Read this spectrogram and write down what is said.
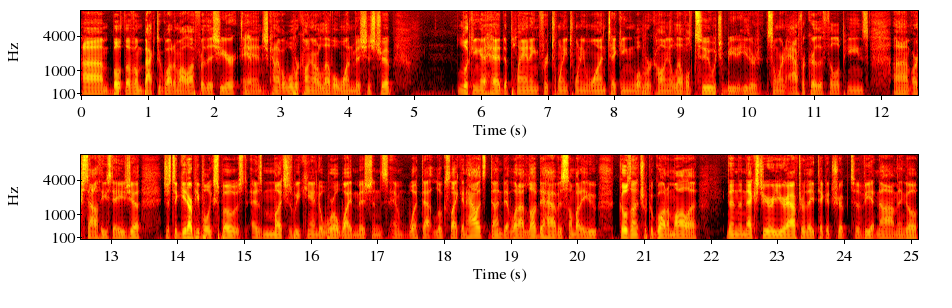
um, both of them back to Guatemala for this year, Yep. and just kind of what we're calling our level one missions trip. Looking ahead to planning for 2021, taking what we're calling a level two, which would be to either somewhere in Africa or the Philippines um, or Southeast Asia, just to get our people exposed as much as we can to worldwide missions and what that looks like and how it's done. What I'd love to have is somebody who goes on a trip to Guatemala, then the next year, or year after, they take a trip to Vietnam and go,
